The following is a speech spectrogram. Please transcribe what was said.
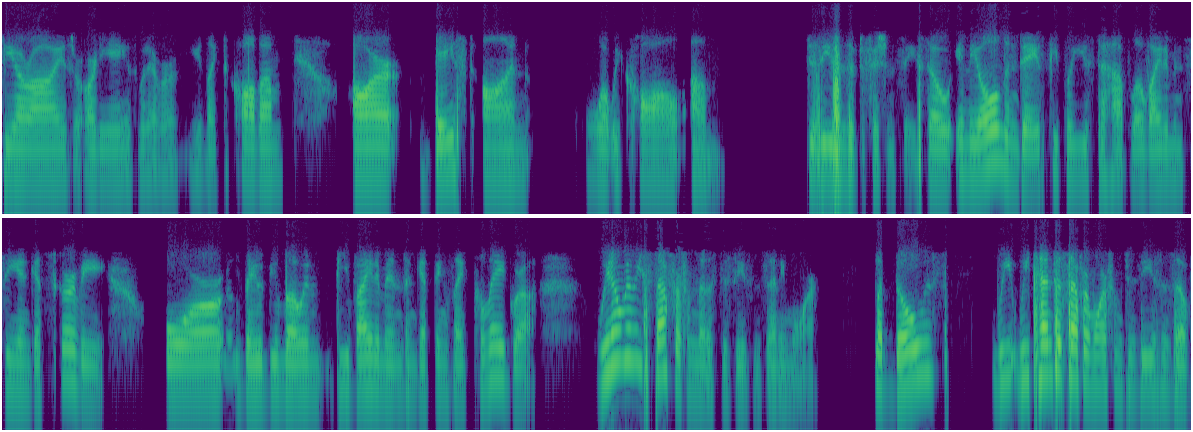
DRIs or RDAs, whatever you'd like to call them, are based on what we call um, diseases of deficiency. So in the olden days, people used to have low vitamin C and get scurvy, or they would be low in B vitamins and get things like pellagra. We don't really suffer from those diseases anymore. But those, we, we tend to suffer more from diseases of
